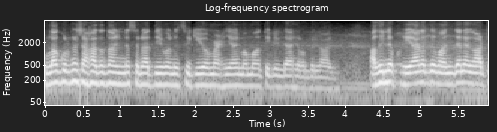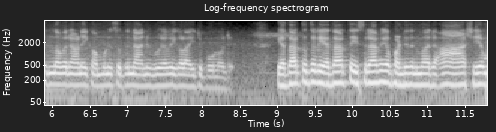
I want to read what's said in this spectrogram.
അള്ളാഹ് കൊടുക്കുന്ന ഷഹാദത്താണ് ഇന്ന സ്വലാത്തി വനസുഖിയോ മഹിയായ മമാത്തിലില്ലാഹി റബ്ബുല്ലാലും അതിന്റെ ഭയാനത്ത് വഞ്ചന കാട്ടുന്നവരാണ് ഈ കമ്മ്യൂണിസത്തിന്റെ അനുഭവികളായിട്ട് പോകുന്നവർ യഥാർത്ഥത്തിൽ യഥാർത്ഥ ഇസ്ലാമിക പണ്ഡിതന്മാർ ആ ആശയം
